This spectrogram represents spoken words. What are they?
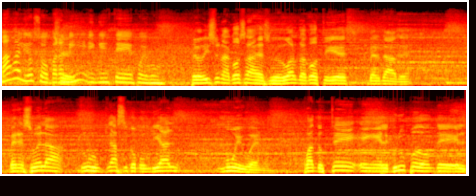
más valioso para Sí. mí en este juego. Pero dice una cosa Jesús Eduardo Acosta y es verdad. ¿eh? Venezuela tuvo un clásico mundial muy bueno. Cuando usted en el grupo donde el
